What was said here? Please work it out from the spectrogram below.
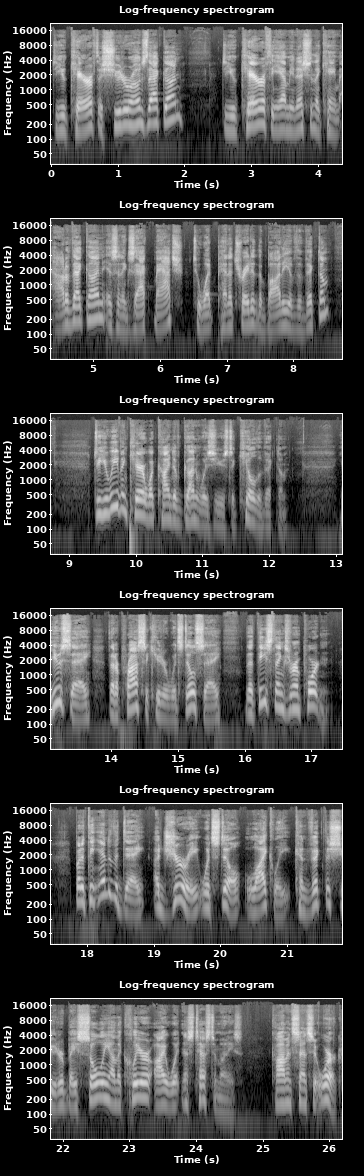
Do you care if the shooter owns that gun? Do you care if the ammunition that came out of that gun is an exact match to what penetrated the body of the victim? Do you even care what kind of gun was used to kill the victim? You say that a prosecutor would still say that these things are important. But at the end of the day, a jury would still likely convict the shooter based solely on the clear eyewitness testimonies. Common sense at work,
